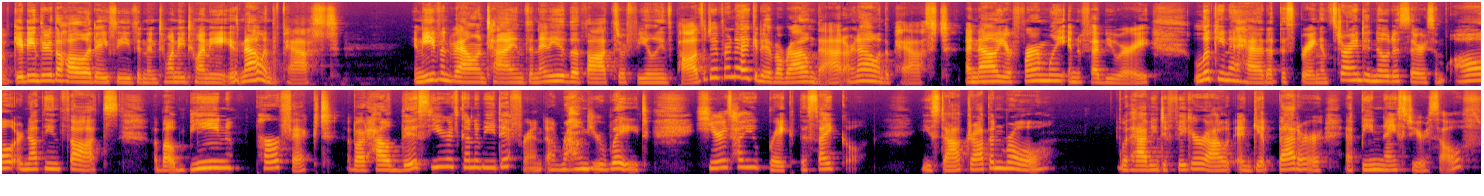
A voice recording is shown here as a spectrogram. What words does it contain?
of getting through the holiday season in 2020 is now in the past. And even Valentine's and any of the thoughts or feelings, positive or negative, around that are now in the past. And now you're firmly in February, looking ahead at the spring and starting to notice there are some all or nothing thoughts about being perfect, about how this year is going to be different around your weight. Here's how you break the cycle you stop, drop, and roll with having to figure out and get better at being nice to yourself.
